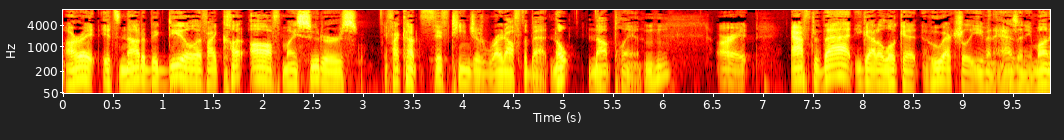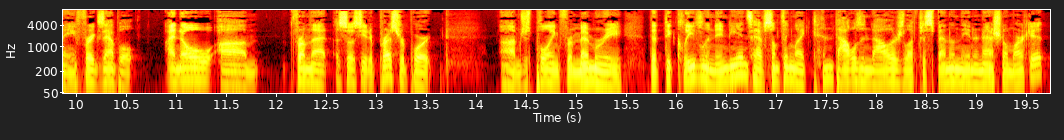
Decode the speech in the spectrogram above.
all right, it's not a big deal if I cut off my suitors. If I cut 15 just right off the bat, nope, not playing. All right. After that, you got to look at who actually even has any money. For example, I know um, from that Associated Press report, um, just pulling from memory, that the Cleveland Indians have something like ten thousand dollars left to spend on the international market.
